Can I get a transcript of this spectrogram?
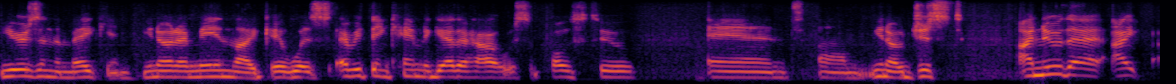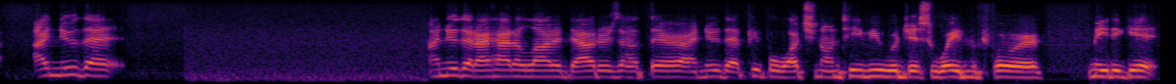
years in the making. You know what I mean? Like it was everything came together how it was supposed to, and um, you know, just I knew that I I knew that I knew that I had a lot of doubters out there. I knew that people watching on TV were just waiting for me to get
